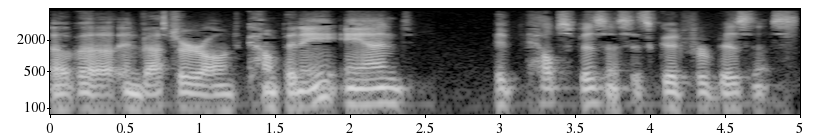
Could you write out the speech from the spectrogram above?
of a investor owned company, and it helps business. It's good for business.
